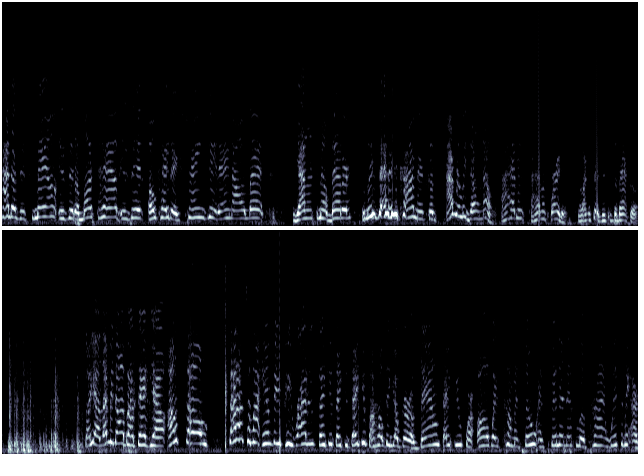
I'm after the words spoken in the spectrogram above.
How does it smell? Is it a must have? Is it okay to exchange it? Ain't all that. Y'all done smell better. Leave that in the comments because I really don't know. I haven't I haven't sprayed it. Like I said, this is the backup. So yeah, let me know about that, y'all. Also, shout out to my MVP riders. Thank you, thank you, thank you for holding your girls down. Thank you for always coming through and spending this little time with me. I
